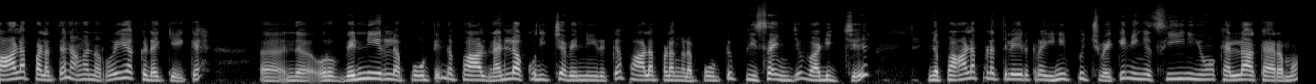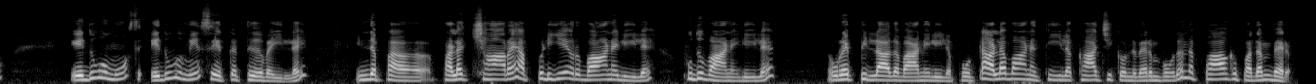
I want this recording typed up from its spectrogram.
பாலப்பழத்தை நாங்கள் நிறைய கிடைக்க இந்த ஒரு வெந்நீரில் போட்டு இந்த பால் நல்லா கொதித்த வெந்நீருக்கு பாலப்பழங்களை போட்டு பிசைஞ்சு வடித்து இந்த பாலப்பழத்தில் இருக்கிற இனிப்பு சுவைக்கு நீங்கள் சீனியோ கல்லாக்காரமோ எதுவுமோ எதுவுமே சேர்க்க தேவையில்லை. இந்த ப பழச்சாறை அப்படியே ஒரு வானலியில் புது வானலியில் உரைப்பில்லாத வானிலையில் போட்டு அளவான தீயில் காய்ச்சி கொண்டு வரும்போது அந்த பாகு பதம் வரும்.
